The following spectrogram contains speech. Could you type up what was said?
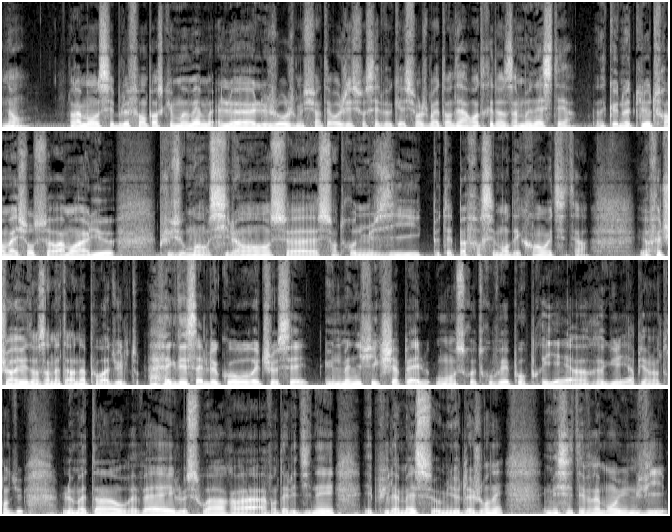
Non. Vraiment, c'est bluffant parce que moi-même, le, jour où je me suis interrogé sur cette vocation, je m'attendais à rentrer dans un monastère. Que notre lieu de formation soit vraiment un lieu plus ou moins en silence, euh, sans trop de musique, peut-être pas forcément d'écran, etc. Et en fait, je suis arrivé dans un internat pour adultes, avec des salles de cours au rez-de-chaussée, une magnifique chapelle où on se retrouvait pour prier, euh, régulière, bien entendu, le matin au réveil, le soir avant d'aller dîner, et puis la messe au milieu de la journée. Mais c'était vraiment une vie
